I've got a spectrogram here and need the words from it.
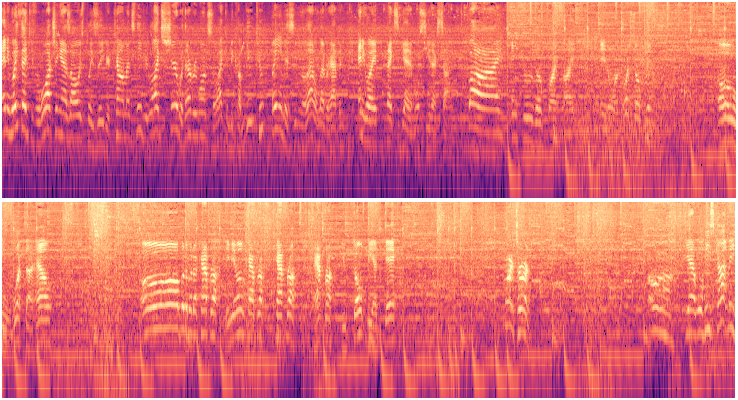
Anyway, thank you for watching. As always, please leave your comments, leave your likes, share with everyone so I can become YouTube famous, even though that'll never happen. Anyway, thanks again, and we'll see you next time. Bye! In through the white light, in or or something. Oh, what the hell? Oh, but a Capra. Leave me alone, Capra. Capra. Capra, you don't be a dick. My turn. Oh, yeah, well, he's got me.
